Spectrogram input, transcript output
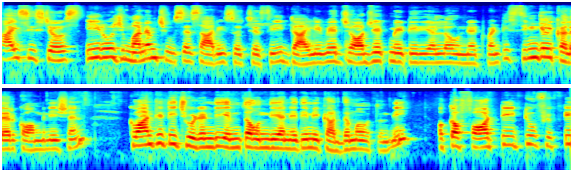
హాయ్ సిస్టర్స్ ఈరోజు మనం చూసే సారీస్ వచ్చేసి డైలీ వేర్ జార్జెట్ మెటీరియల్లో ఉన్నటువంటి సింగిల్ కలర్ కాంబినేషన్. క్వాంటిటీ చూడండి ఎంత ఉంది అనేది మీకు అర్థమవుతుంది. ఒక ఫార్టీ టు ఫిఫ్టీ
